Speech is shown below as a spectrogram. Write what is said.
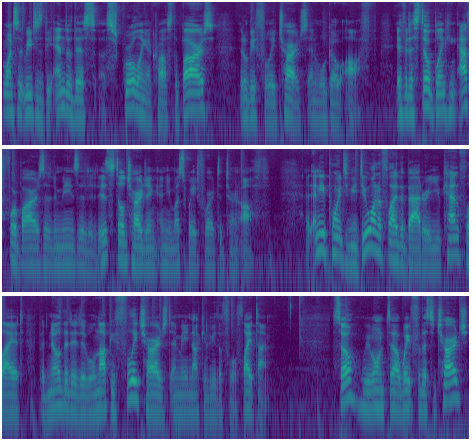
Once it reaches the end of this uh, scrolling across the bars, it'll be fully charged and will go off. If it is still blinking at 4 bars, it means that it is still charging and you must wait for it to turn off. At any point, if you do want to fly the battery, you can fly it, but know that it will not be fully charged and may not give you the full flight time. So we won't uh, wait for this to charge,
